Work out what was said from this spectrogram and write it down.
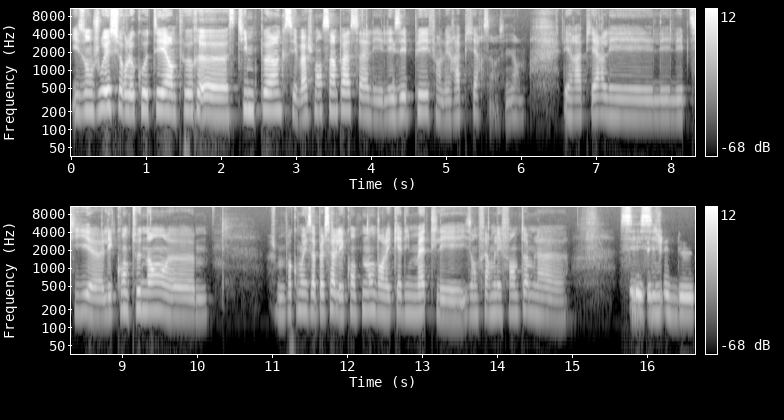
ils ont joué sur le côté un peu euh, steampunk. C'est vachement sympa, ça, les, les épées, enfin, les rapières, c'est énorme. Les rapières, les, les, les petits, euh, les contenants, euh, je ne sais même pas comment ils appellent ça, les contenants dans lesquels ils mettent les, ils enferment les fantômes, là. C'est C'est, les c'est- espèces de...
